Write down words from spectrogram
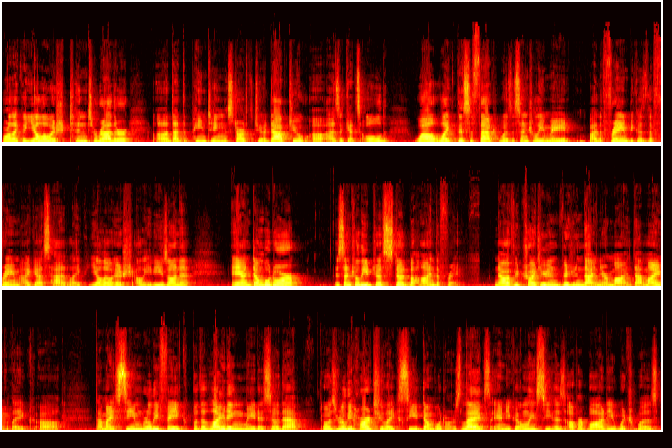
or like a yellowish tint rather uh, that the painting starts to adapt to uh, as it gets old. Well, like this effect was essentially made by the frame because the frame, I guess, had like yellowish LEDs on it, and Dumbledore essentially just stood behind the frame. Now, if you try to envision that in your mind, that might like uh, that might seem really fake, but the lighting made it so that it was really hard to like see Dumbledore's legs, and you could only see his upper body, which was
